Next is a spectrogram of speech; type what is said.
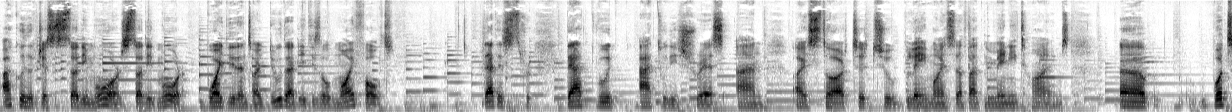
I could have just studied more, studied more. Why didn't I do that? It is all my fault. That is true. That would add to the stress, and I started to blame myself at many times. Uh, but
